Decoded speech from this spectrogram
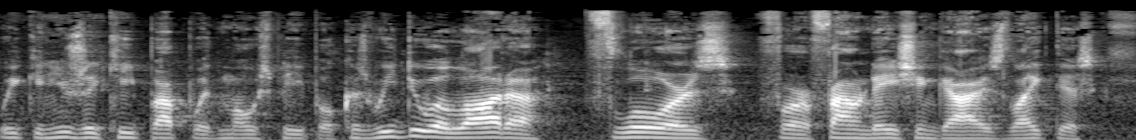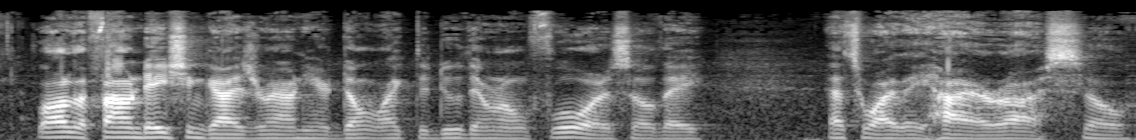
we can usually keep up with most people because we do a lot of floors for foundation guys like this. A lot of the foundation guys around here don't like to do their own floors, so they that's why they hire us. So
